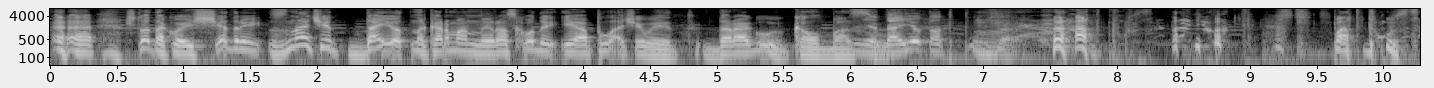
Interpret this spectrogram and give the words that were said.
Что такое щедрый? Значит, дает на карманные расходы и оплачивает дорогую колбасу. Не, дает от пуза. От пуза дает. Под пузо.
